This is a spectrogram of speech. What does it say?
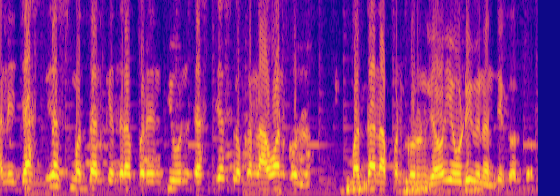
आणि जास्तीत जास्त मतदान केंद्रापर्यंत येऊन जास्तीत जास्त लोकांना आवाहन करून मतदान आपण करून घ्यावं एवढी विनंती करतो.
